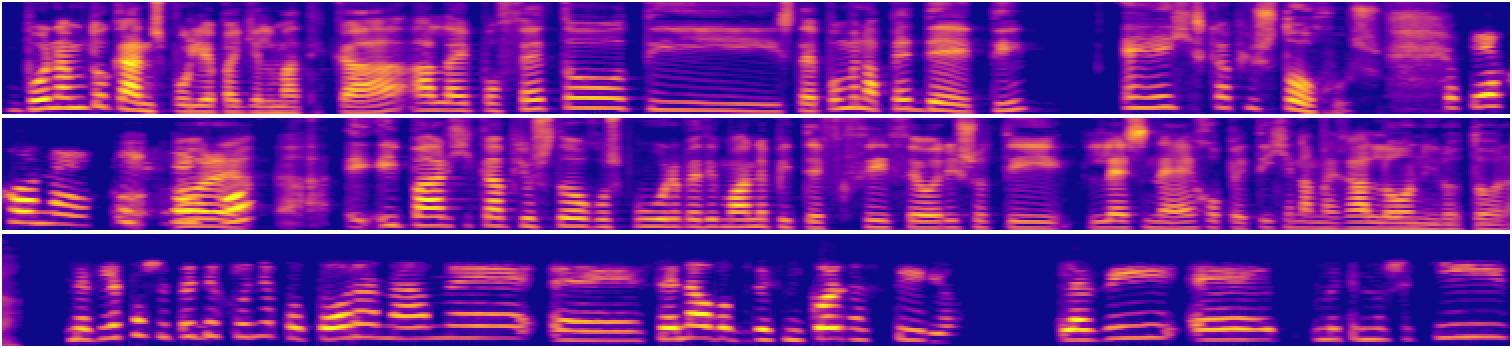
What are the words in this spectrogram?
μπορεί να μην το κάνεις πολύ επαγγελματικά, αλλά υποθέτω ότι στα επόμενα πέντε έτη ε, έχεις κάποιους στόχους. Το τι έχω, ναι. Ωραία. Υπάρχει κάποιος στόχος που, ρε παιδί μου, αν επιτευχθεί, θεωρείς ότι λες, ναι, έχω πετύχει ένα μεγάλο όνειρο τώρα. Με βλέπω σε πέντε χρόνια από τώρα να είμαι ε, σε ένα οδοντοτεχνικό εργαστήριο. Δηλαδή, ε, με τη μουσική...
